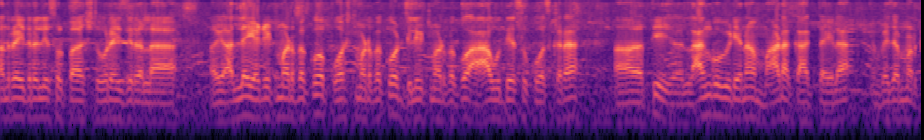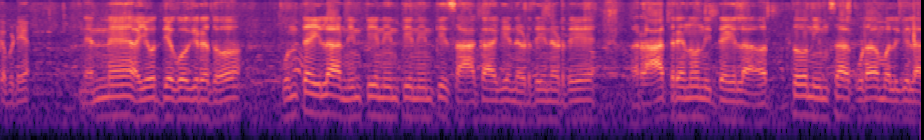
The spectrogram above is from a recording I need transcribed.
ಅಂದರೆ ಇದರಲ್ಲಿ ಸ್ವಲ್ಪ ಸ್ಟೋರೇಜ್ ಇರಲ್ಲ. ಅಲ್ಲೇ ಎಡಿಟ್ ಮಾಡಬೇಕು ಪೋಸ್ಟ್ ಮಾಡಬೇಕು ಡಿಲೀಟ್ ಮಾಡಬೇಕು. ಆ ಉದ್ದೇಶಕ್ಕೋಸ್ಕರ ಅತಿ ಲಾಂಗು ವೀಡಿಯೋನ ಮಾಡೋಕ್ಕಾಗ್ತಾಯಿಲ್ಲ ಬೇಜಾರು ಮಾಡ್ಕೋಬೇಡಿ. ನಿನ್ನೆ ಅಯೋಧ್ಯೆಗೆ ಹೋಗಿರೋದು ಕುಂತೆ ಇಲ್ಲ, ನಿಂತು ನಿಂತು ನಿಂತು, ಸಾಕಾಗಿ ನಡೆದು ನಡೆದು, ರಾತ್ರಿನೂ ನಿದ್ದೆ ಇಲ್ಲ, ಹತ್ತು ನಿಮಿಷ ಕೂಡ ಮಲಗಿಲ್ಲ.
